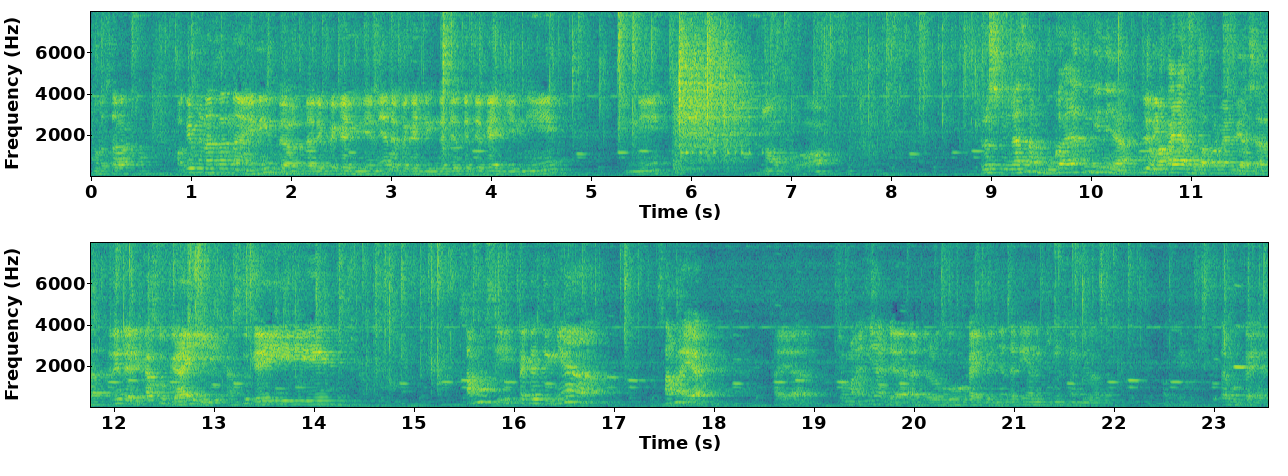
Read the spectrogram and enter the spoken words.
Nggak usah. Oke, minasan. Nah, ini da- dari packaging ini ada packaging kecil-kecil kayak gini. Ini. Allah. Terus minasang bukanya tuh gini ya. Jadi- Sama kayak buka permen biasa. Ini dari Kasugai. Kasugai. Sama sih, packagingnya sama ya. Kayak cuma ini ada ada logo Hokkaido-nya tadi yang King yang bilang. Oke, kita buka ya.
